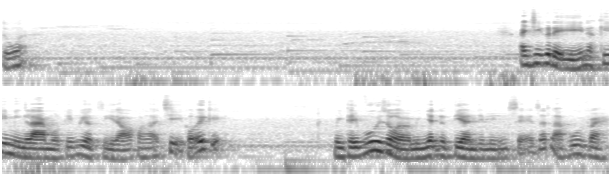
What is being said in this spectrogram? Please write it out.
đúng không ạ? Anh chị cứ để ý là khi mình làm một cái việc gì đó có giá trị, có ích ấy, mình thấy vui rồi và mình nhận được tiền thì mình sẽ rất là vui vẻ.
